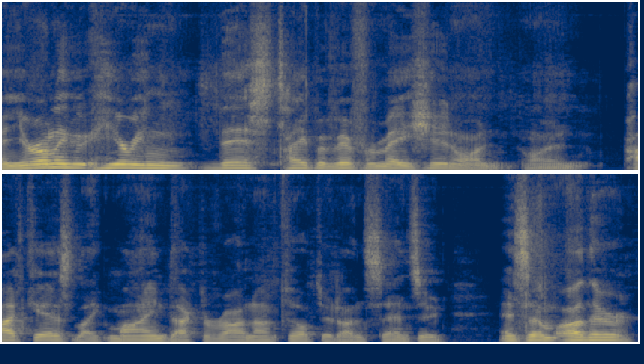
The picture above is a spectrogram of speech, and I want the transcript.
And you're only hearing this type of information on, on podcasts like mine, Dr. Ron Unfiltered, Uncensored, and some other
